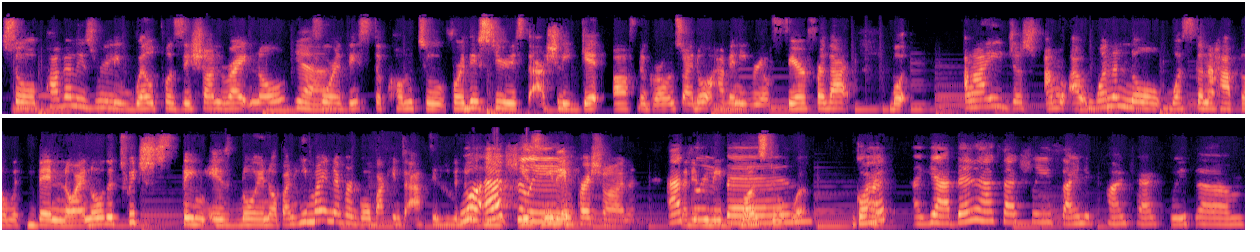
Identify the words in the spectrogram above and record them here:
So Pavel is really well positioned right now Yeah. for this to come to for this series to actually get off the ground. So I don't have any real fear for that. But I just I'm, I want to know what's gonna happen with Ben now. I know the Twitch thing is blowing up, and he might never go back into acting, even Well, though he actually- gives me the impression that he really ben, wants to. Go ahead. Uh, yeah, Ben has actually signed a contract with um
